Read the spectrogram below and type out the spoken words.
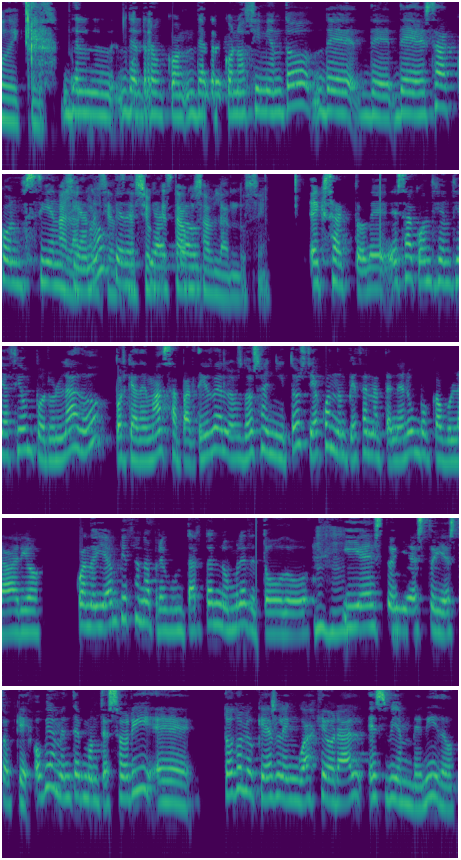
o de qué? Del, del, reconocimiento de, de, esa conciencia, ¿no? Que, que estamos hablando, sí. Exacto, de esa concienciación por un lado, porque además a partir de los dos añitos, ya cuando empiezan a tener un vocabulario, cuando ya empiezan a preguntarte el nombre de todo, y esto, y esto, y esto, que obviamente Montessori eh, todo lo que es lenguaje oral es bienvenido.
